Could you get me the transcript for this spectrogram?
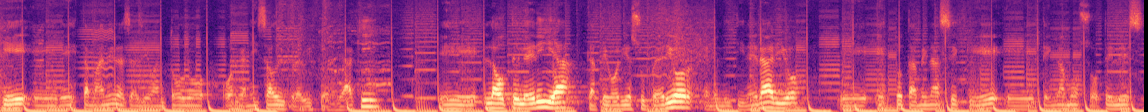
que eh, de esta manera ya llevan todo organizado y previsto desde aquí. la hotelería, categoría superior en el itinerario, esto también hace que tengamos hoteles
